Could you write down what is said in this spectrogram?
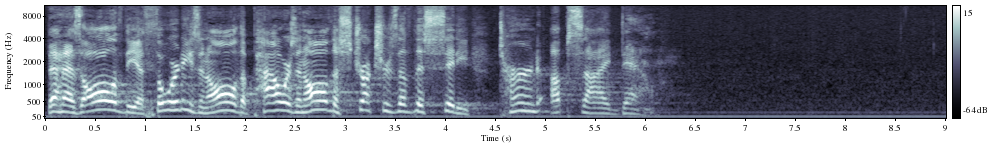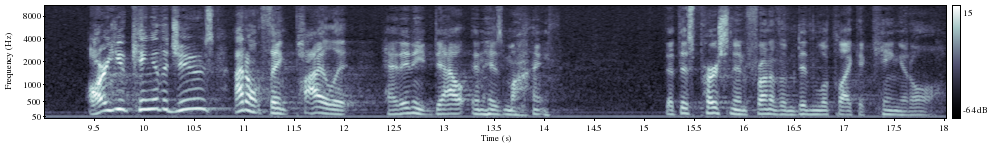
that has all of the authorities and all the powers and all the structures of this city turned upside down? Are you king of the Jews? I don't think Pilate had any doubt in his mind that this person in front of him didn't look like a king at all.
